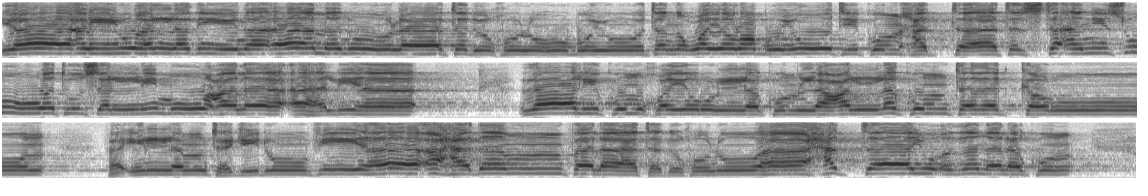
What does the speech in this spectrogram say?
يا أيها الذين آمنوا لا تدخلوا بيوتا غير بيوتكم حتى تستأنسوا وتسلموا على أهلها. ذلكم خير لكم لعلكم تذكرون. فإن لم تجدوا فيها أحدا فلا تدخلوها حتى يؤذن لكم.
